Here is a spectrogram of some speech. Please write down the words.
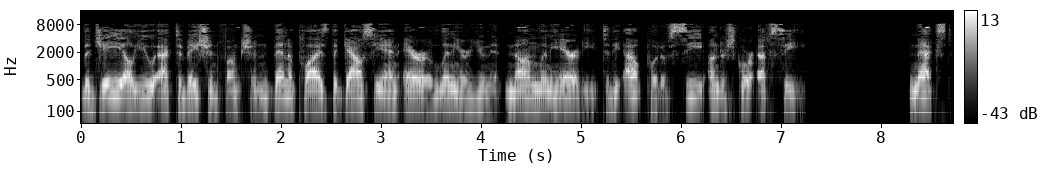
The GELU activation function then applies the Gaussian error linear unit nonlinearity to the output of C underscore FC. Next,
